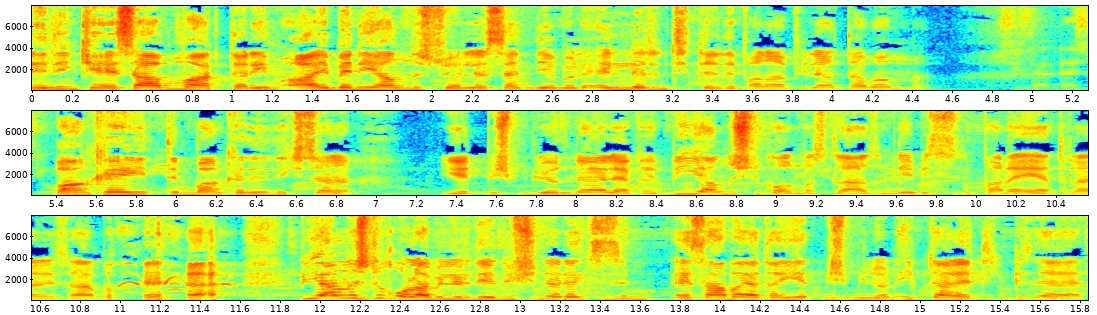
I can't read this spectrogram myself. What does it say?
Dedin ki hesabımı aktarayım ay beni yanlış söylersen diye böyle ellerin titredi falan filan tamam mı? Bankaya gittin banka dedi ki sana 70 milyon ne alaka? Bir yanlışlık olması lazım diye biz sizin paraya yatıran hesabı bir yanlışlık olabilir diye düşünerek sizin hesaba yatan 70 milyonu iptal ettik biz evet.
